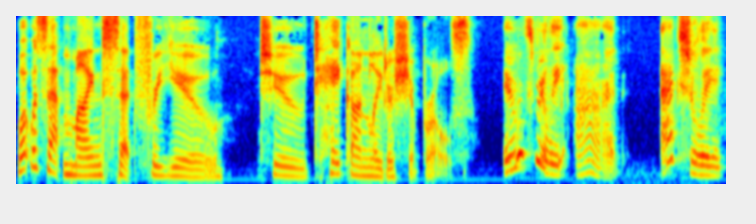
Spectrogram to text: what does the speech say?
What was that mindset for you to take on leadership roles? it was really odd. Actually,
